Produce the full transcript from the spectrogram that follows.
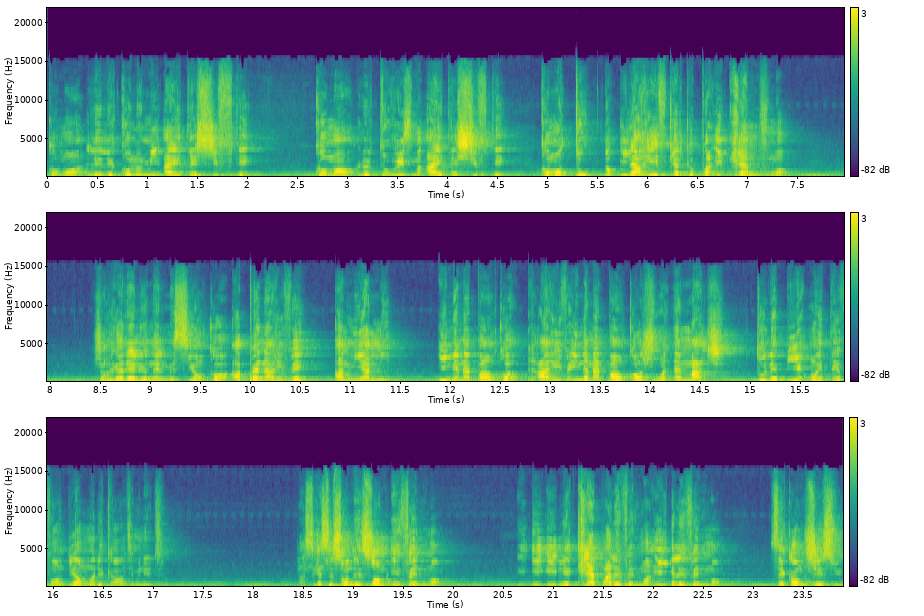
Comment l'é- l'économie a été shiftée. Comment le tourisme a été shifté. comment tout. Il arrive quelque part, il crée un mouvement. Je regardais Lionel Messi encore, à peine arrivé à Miami. Il n'est même pas encore arrivé, il n'a même pas encore joué un match. Tous les billets ont été vendus en moins de 40 minutes. Parce que ce sont des hommes événements. Il, ne crée pas l'événement, il est l'événement. C'est comme Jésus.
